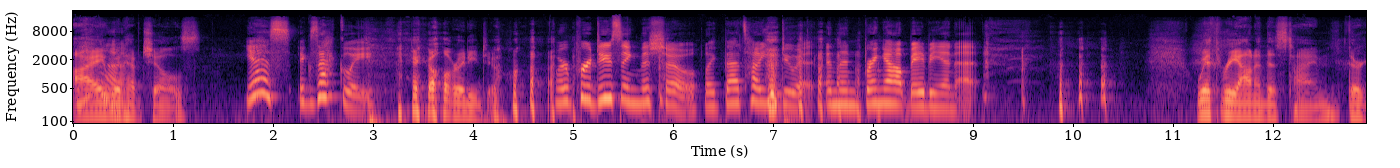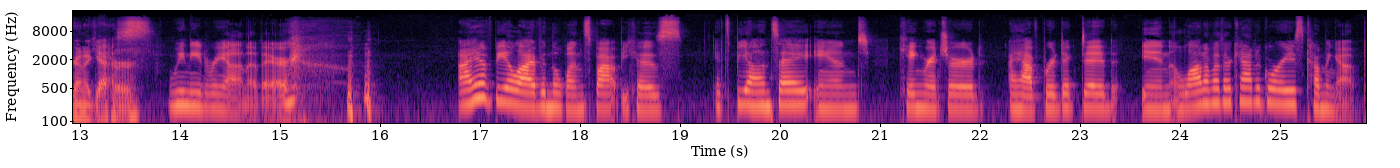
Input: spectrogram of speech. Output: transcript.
yeah. I would have chills. Yes, exactly. I already do. We're producing the show. Like that's how you do it. And then bring out baby Annette. With Rihanna this time. They're going to get yes, her. We need Rihanna there. I have Be Alive in the one spot because it's Beyonce and King Richard. I have predicted in a lot of other categories coming up.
